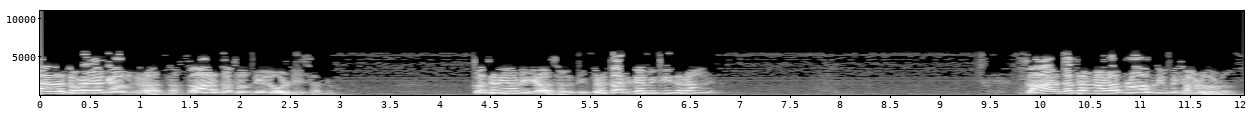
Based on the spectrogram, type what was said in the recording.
ਐਵੇਂ ਥੋੜਾ ਜਿਹਾ ਗਿਆਨ ਕਰਾਤਾ। ਕਾਰ ਕਥਨ ਦੀ ਲੋੜ ਨਹੀਂ ਸਾਨੂੰ। ਕਥਨੀ ਨਹੀਂ ਜਾ ਸਕਦੀ। ਫਿਰ ਕੱਟ ਕੇ ਵੀ ਕੀ ਕਰਾਂਗੇ? ਕਾਰ ਕਥਨ ਨਾਲ ਆਪਣਾ ਆਪ ਨਹੀਂ ਪਛਾਣ ਹੋਣਾ।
